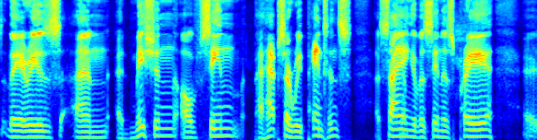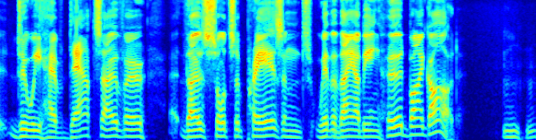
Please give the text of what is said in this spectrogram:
there is an admission of sin, perhaps a repentance, a saying of a sinner's prayer. Uh, do we have doubts over uh, those sorts of prayers and whether they are being heard by God? Mm-hmm.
